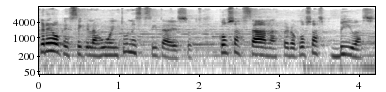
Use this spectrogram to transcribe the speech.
Creo que sí, que la juventud necesita eso. Cosas sanas, pero cosas vivas.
